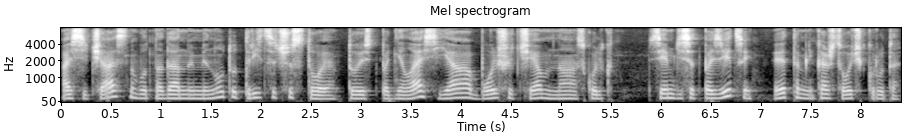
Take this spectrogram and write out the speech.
а сейчас, ну вот на данную минуту, 36. То есть поднялась я больше, чем на сколько 70 позиций. Это, мне кажется, очень круто.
